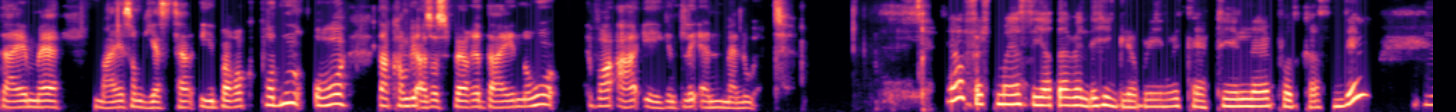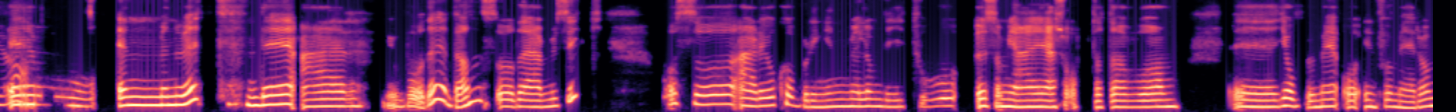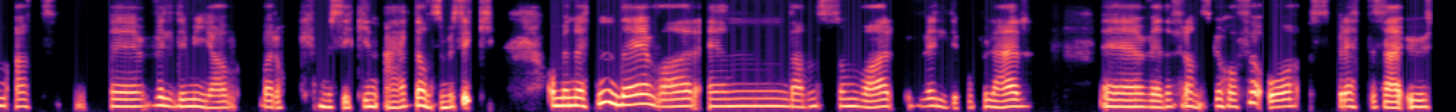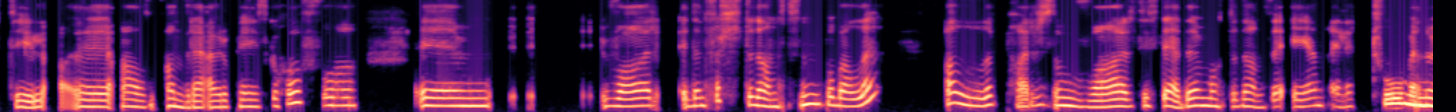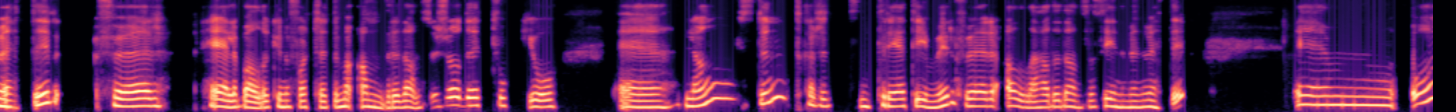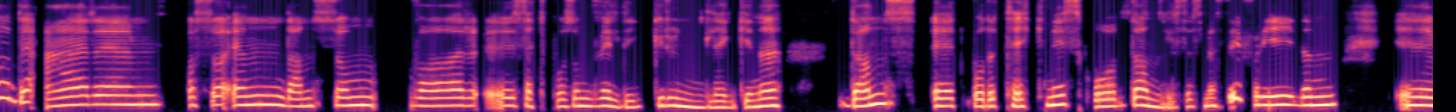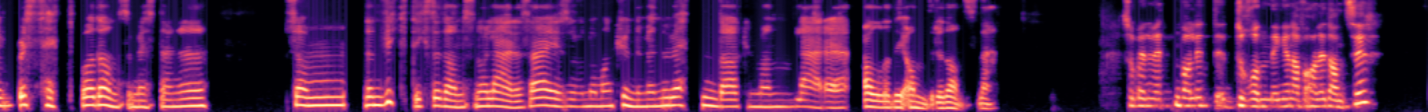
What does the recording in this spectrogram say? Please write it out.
deg med meg som gjest her i Barokkpodden. Og da kan vi altså spørre deg nå, hva er egentlig en menuett? Ja, først må jeg si at det er veldig hyggelig å bli invitert til eh, podkasten din. Ja. Eh, en menuett, det er jo både dans og det er musikk. Og så er det jo koblingen mellom de to eh, som jeg er så opptatt av å eh, jobbe med og informere om, at eh, veldig mye av barokkmusikken er dansemusikk. Og menuetten, det var en dans som var veldig populær Eh, ved det franske hoffet og spredte seg ut til eh, andre europeiske hoff. Og eh, var den første dansen på ballet. Alle par som var til stede, måtte danse én eller to menuetter før hele ballet kunne fortsette med andre danser. Så det tok jo eh, lang stund, kanskje tre timer, før alle hadde dansa sine menuetter. Um, og det er um, også en dans som var uh, sett på som veldig grunnleggende dans, både teknisk og dannelsesmessig, fordi den uh, ble sett på av dansemesterne som den viktigste dansen å lære seg. Så når man kunne menuetten, da kunne man lære alle de andre dansene. Så menuetten var litt dronningen av alle danser?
